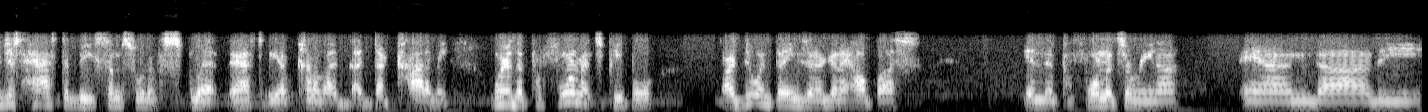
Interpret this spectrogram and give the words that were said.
just has to be some sort of split. There has to be a kind of a, a dichotomy where the performance people are doing things that are going to help us in the performance arena, and uh, the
